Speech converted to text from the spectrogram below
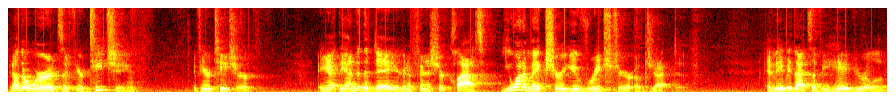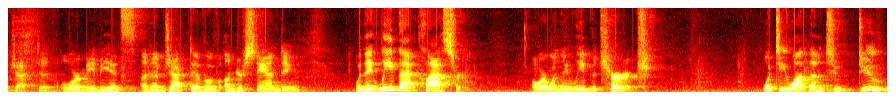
In other words, if you're teaching, if you're a teacher, and at the end of the day you're going to finish your class, you want to make sure you've reached your objective. And maybe that's a behavioral objective, or maybe it's an objective of understanding when they leave that classroom or when they leave the church what do you want them to do?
